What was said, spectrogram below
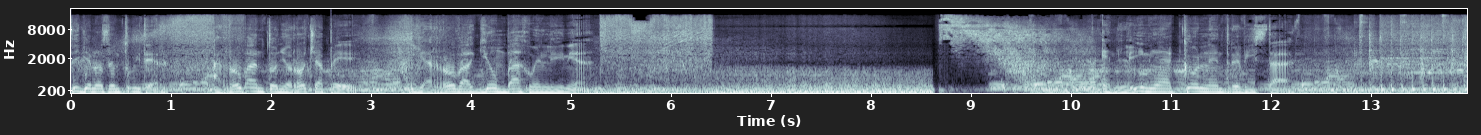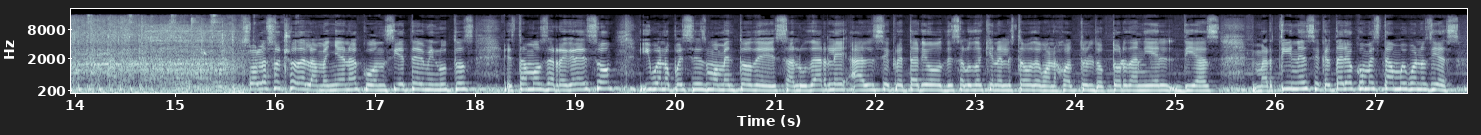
Síguenos en Twitter, arroba Antonio Rocha P y arroba guion bajo en línea. En línea con la entrevista. Son las 8 de la mañana con 7 minutos. Estamos de regreso y bueno, pues es momento de saludarle al secretario de Salud aquí en el estado de Guanajuato, el doctor Daniel Díaz Martínez. Secretario, ¿cómo está? Muy buenos días.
